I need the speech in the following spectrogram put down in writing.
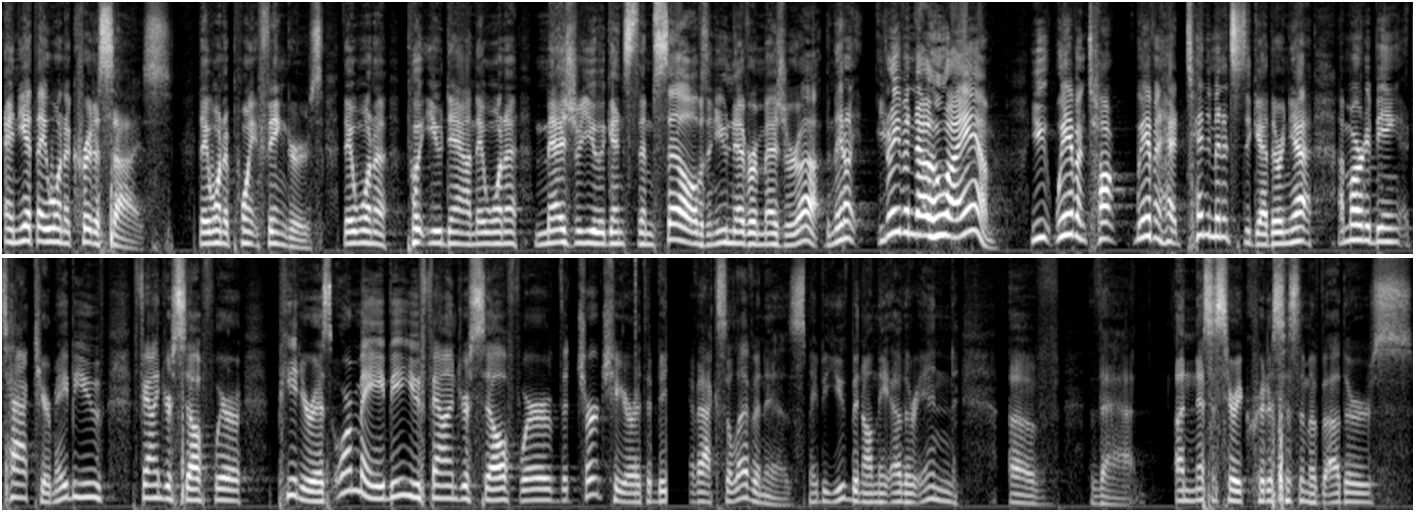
and yet they want to criticize. They want to point fingers. They want to put you down. They want to measure you against themselves, and you never measure up. And they don't, you don't even know who I am. You, we haven't talked, we haven't had 10 minutes together, and yet I'm already being attacked here. Maybe you found yourself where Peter is, or maybe you found yourself where the church here at the beginning of Acts 11 is. Maybe you've been on the other end of that. Unnecessary criticism of others,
